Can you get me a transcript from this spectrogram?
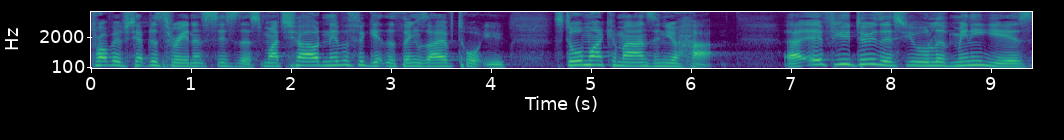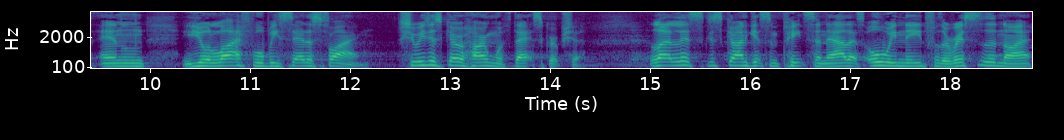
Proverbs chapter 3, and it says this My child, never forget the things I have taught you, store my commands in your heart. Uh, if you do this, you will live many years and your life will be satisfying. Should we just go home with that scripture? Like, let's just go and get some pizza now. That's all we need for the rest of the night.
